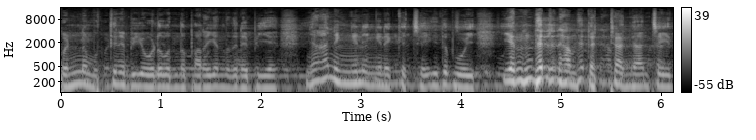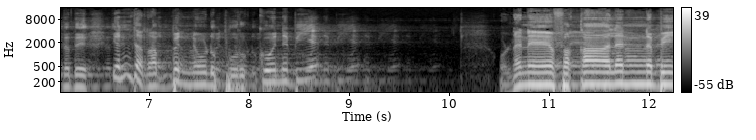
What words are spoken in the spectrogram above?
പെണ്ണ് മുത്തുനബിയോട് വന്ന് പറയുന്നത് നബിയെ ഞാൻ ഇങ്ങനെ ഇങ്ങനെയൊക്കെ ചെയ്തു പോയി. എന്തെല്ലാം തെറ്റാണ് ഞാൻ ചെയ്തത്? എന്റെ റബ്ബനോട് പൊറുക്കോ നബിയെ? ഉടനെ ഫക്കാലൻ നബി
